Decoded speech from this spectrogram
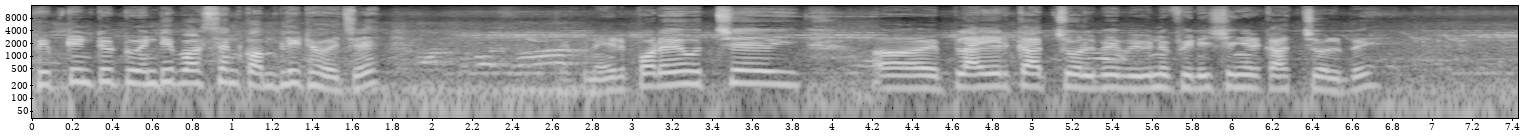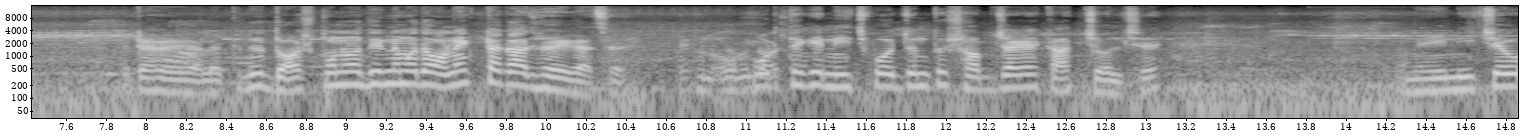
fifteen to twenty percent complete হয়েছে। দেখুন, এরপরে হচ্ছে ওই প্লাইয়ের কাজ চলবে, বিভিন্ন ফিনিশিংয়ের কাজ চলবে। এটা হয়ে গেল। কিন্তু দশ পনেরো দিনের মধ্যে অনেকটা কাজ হয়ে গেছে। এখন ওপর থেকে নিচ পর্যন্ত সব জায়গায় কাজ চলছে। মানে এই নিচেও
